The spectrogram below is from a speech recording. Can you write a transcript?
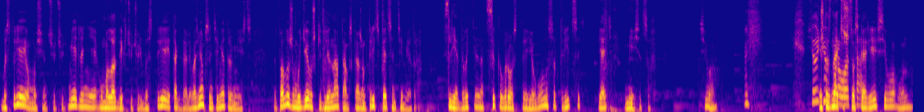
быстрее, у мужчин чуть-чуть медленнее, у молодых чуть-чуть быстрее и так далее. Возьмем сантиметр в месяц. Предположим, у девушки длина, там, скажем, 35 сантиметров. Следовательно, цикл роста ее волоса 35 месяцев. Все. Все очень Это значит, просто. что, скорее всего, он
